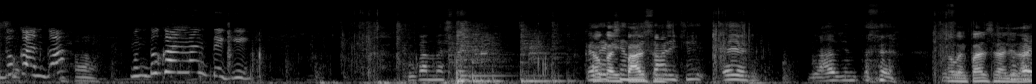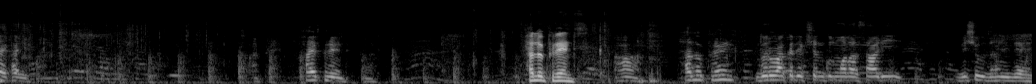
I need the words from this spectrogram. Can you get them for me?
दुकान का? हा. मग दुकान म्हणते की. दुकान नसते काही कलेक्शन parcels. साडीची ए राजन हो काय पार्सल आलेलं आहे खाली. हाय फ्रेंड हॅलो फ्रेंड्स हा. हॅलो फ्रेंड दुर्वा कलेक्शनकडून मला साडी रिसीव झालेली आहे.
